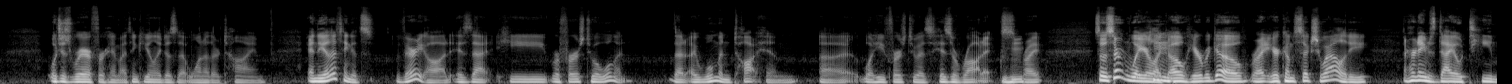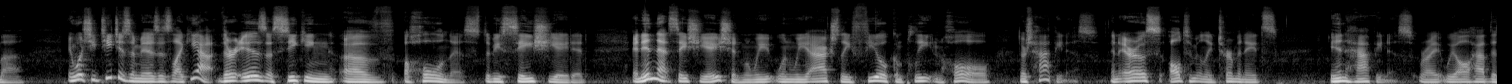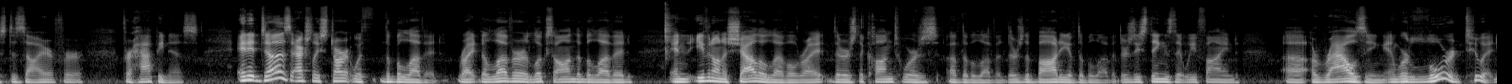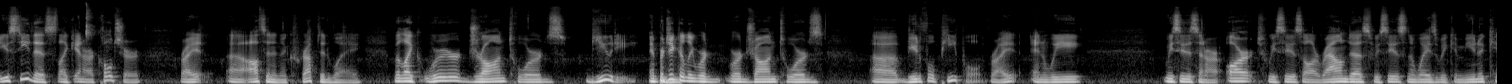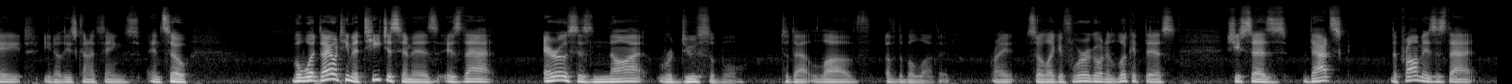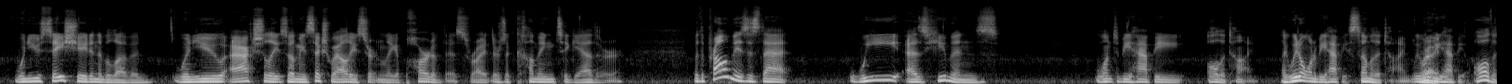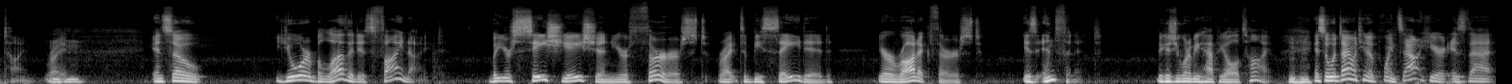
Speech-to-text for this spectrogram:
which is rare for him. I think he only does that one other time. And the other thing that's very odd is that he refers to a woman, that a woman taught him uh, what he refers to as his erotics, Mhm. right? So a certain way, you're like, Hmm. oh, here we go, right? Here comes sexuality, and her name's Diotima. And what she teaches him is, is like, yeah, there is a seeking of a wholeness to be satiated, and in that satiation, when we when we actually feel complete and whole, there's happiness. And Eros ultimately terminates in happiness, right? We all have this desire for for happiness. And it does actually start with the beloved, right? The lover looks on the beloved, and even on a shallow level, right? There's the contours of the beloved. There's the body of the beloved. There's these things that we find uh, arousing, and we're lured to it. You see this like in our culture, right? Uh, often in a corrupted way, but like we're drawn towards beauty, and particularly we're we're drawn towards uh, beautiful people, right? And we we see this in our art we see this all around us we see this in the ways we communicate you know these kind of things and so but what diotima teaches him is is that eros is not reducible to that love of the beloved right so like if we're going to look at this she says that's the problem is is that when you satiate in the beloved when you actually so i mean sexuality is certainly a part of this right there's a coming together but the problem is is that we as humans want to be happy all the time. Like we don't want to be happy some of the time. We want to be happy all the time, right? Mhm. And so your beloved is finite, but your satiation, your thirst, right, to be sated, your erotic thirst is infinite because you want to be happy all the time. Mhm. And so what Diotima points out here is that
